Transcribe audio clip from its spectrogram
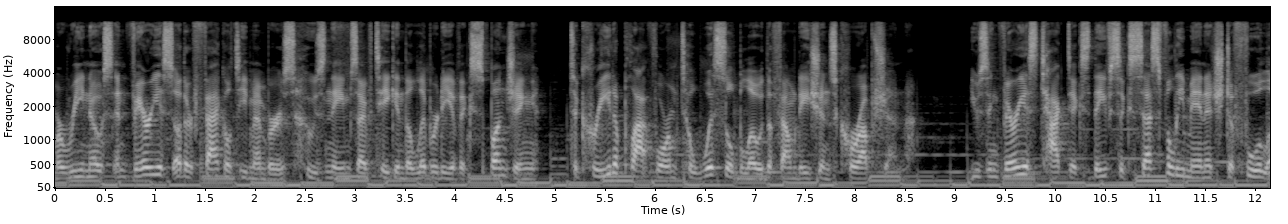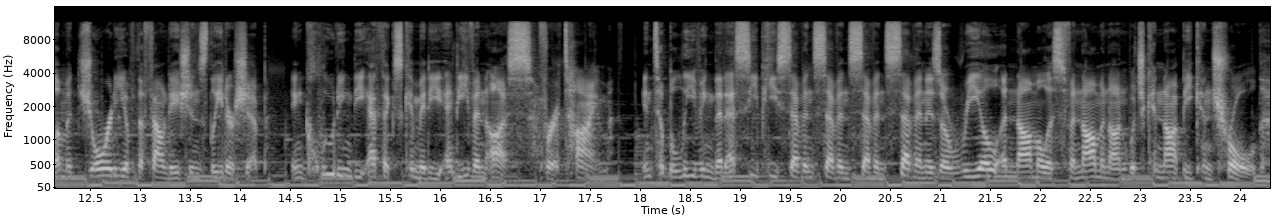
Marinos, and various other faculty members whose names I've taken the liberty of expunging to create a platform to whistleblow the Foundation's corruption. Using various tactics, they've successfully managed to fool a majority of the Foundation's leadership, including the Ethics Committee and even us, for a time, into believing that SCP-7777 is a real anomalous phenomenon which cannot be controlled.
